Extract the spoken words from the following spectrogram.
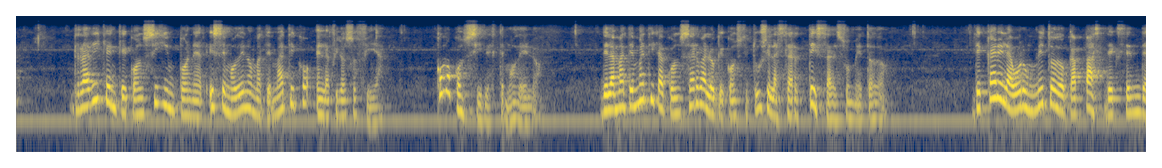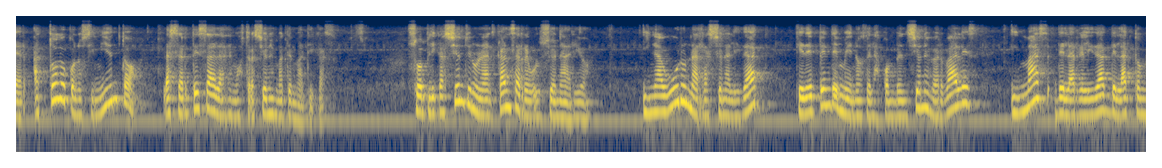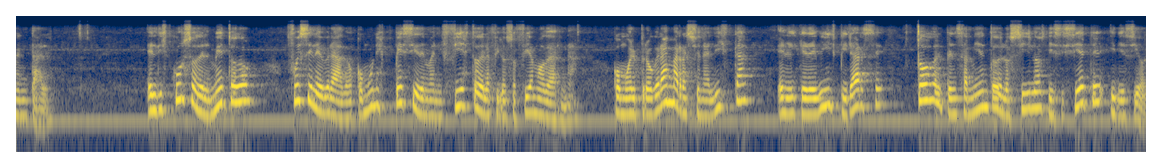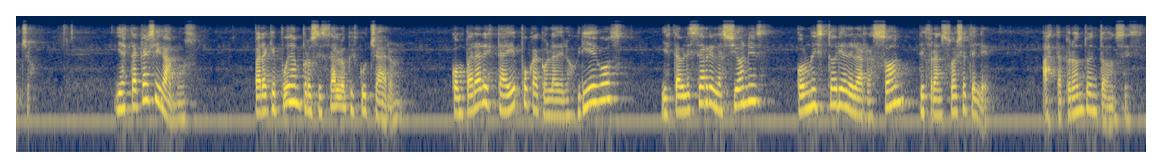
radica en que consigue imponer ese modelo matemático en la filosofía. ¿Cómo concibe este modelo? De la matemática conserva lo que constituye la certeza de su método, Descartes elabora un método capaz de extender a todo conocimiento la certeza de las demostraciones matemáticas. Su aplicación tiene un alcance revolucionario. Inaugura una racionalidad que depende menos de las convenciones verbales y más de la realidad del acto mental. El discurso del método fue celebrado como una especie de manifiesto de la filosofía moderna, como el programa racionalista en el que debía inspirarse todo el pensamiento de los siglos XVII y XVIII. Y hasta acá llegamos, para que puedan procesar lo que escucharon, comparar esta época con la de los griegos y establecer relaciones con una historia de la razón de François Chatelet. Hasta pronto entonces.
